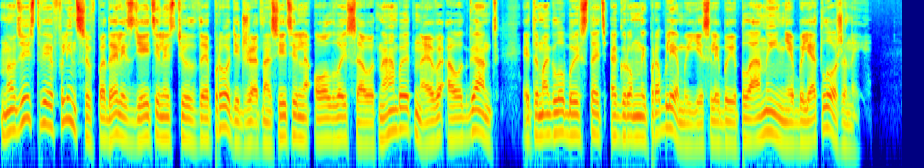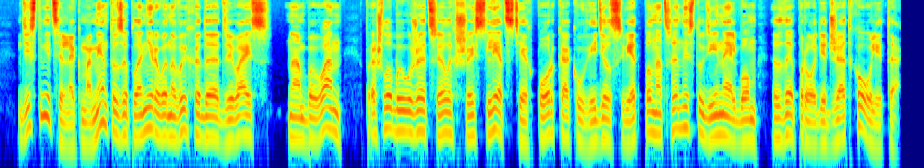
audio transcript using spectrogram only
Но действия Флинт совпадали с деятельностью The Prodigy относительно Always Outnumbered, Never Outgunned. Это могло бы стать огромной проблемой, если бы планы не были отложены. Действительно, к моменту запланированного выхода Device Number One прошло бы уже целых шесть лет с тех пор, как увидел свет полноценный студийный альбом The Prodigy от Хоулита.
